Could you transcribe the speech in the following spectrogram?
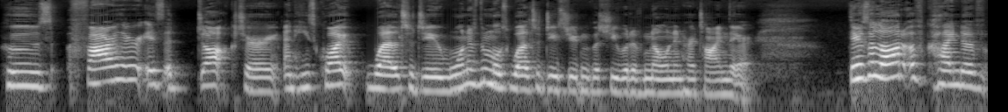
whose father is a doctor and he's quite well to do, one of the most well to do students that she would have known in her time there. There's a lot of kind of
